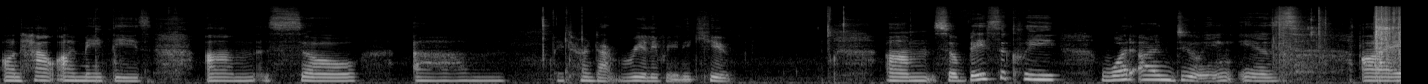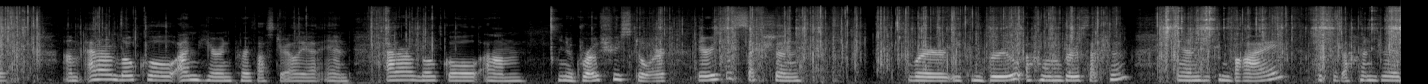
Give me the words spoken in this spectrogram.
on how I made these. Um, so um, they turned out really, really cute. Um, so basically what I'm doing is I, um, at our local, I'm here in Perth, Australia, and at our local, um, you know, grocery store, there is a section where you can brew, a home brew section, and you can buy, this is a hundred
